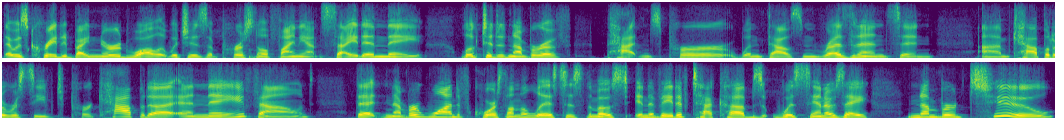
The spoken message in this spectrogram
that was created by NerdWallet, which is a personal finance site, and they looked at a number of patents per 1,000 residents and um, capital received per capita, and they found that number one, of course, on the list is the most innovative tech hubs was San Jose. Number two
